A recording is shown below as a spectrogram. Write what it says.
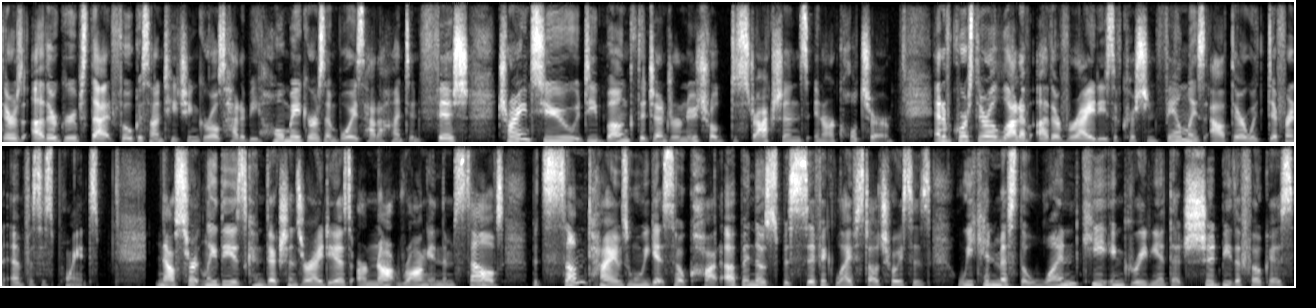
There's other groups that focus on teaching girls how to be homemakers and boys how to hunt and fish, trying to debunk the gender neutral distractions in our culture. And of course, there are a lot of other varieties of Christian families out there with different emphasis points. Now, certainly these convictions or ideas are not wrong in themselves, but sometimes when we get so caught up in those specific lifestyle choices, we can miss the one key ingredient that should be the focus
